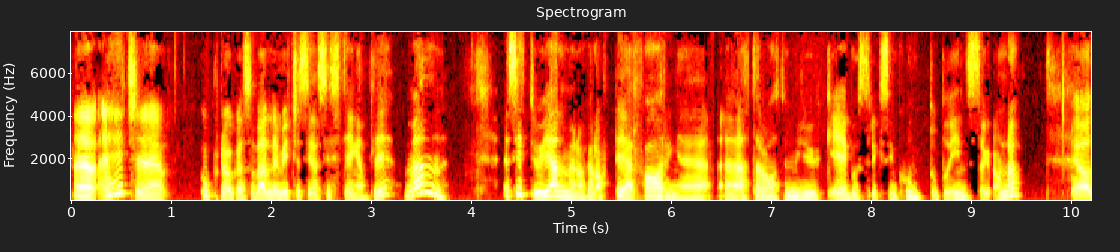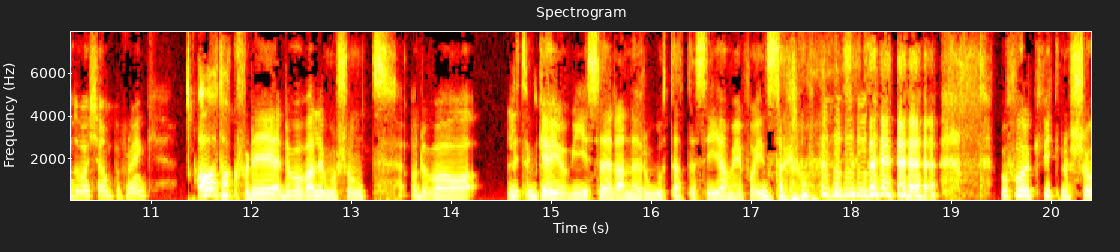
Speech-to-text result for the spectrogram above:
Eh, jeg har ikke oppdaga så veldig mye siden sist, egentlig. Men jeg sitter jo igjen med noen artige erfaringer eh, etter å ha hatt Mjuk Egostrikk sin konto på Instagram. da. Ja, du var kjempeflink. Å, takk for det. Det var veldig morsomt. Og det var litt sånn gøy å vise denne rotete sida mi på Instagram. Hvor folk fikk nå se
